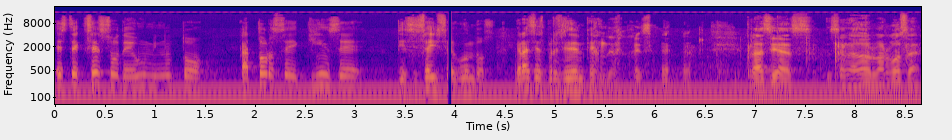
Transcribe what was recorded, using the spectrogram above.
este exceso de un minuto 14, 15, 16 segundos. Gracias, presidente. Gracias, senador Barbosa.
